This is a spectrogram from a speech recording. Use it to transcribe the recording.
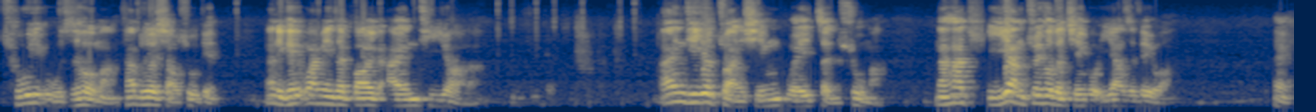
除以五之后嘛，它不是有小数点？那你可以外面再包一个 INT 就好了，INT 就转型为整数嘛。那它一样，最后的结果一样是六啊。哎。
